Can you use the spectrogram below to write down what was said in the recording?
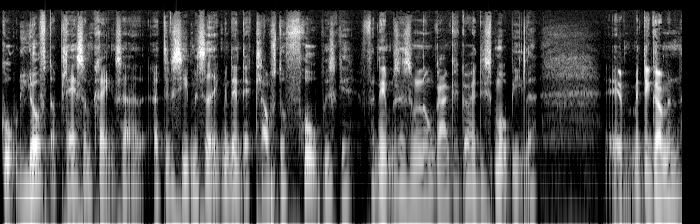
god luft og plads omkring sig. Og det vil sige, at man sidder ikke med den der klaustrofobiske fornemmelse, som nogle gange kan gøre i de små biler. Øh, men det gør man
